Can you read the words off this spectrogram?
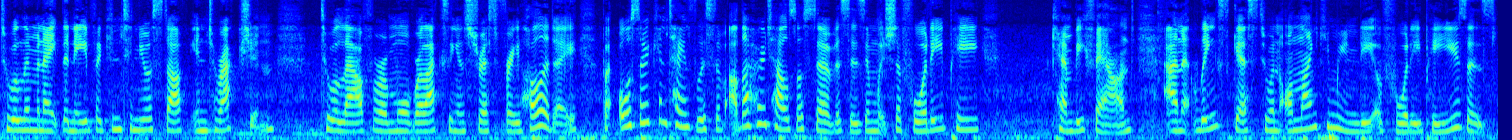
to eliminate the need for continuous staff interaction, to allow for a more relaxing and stress free holiday, but also contains lists of other hotels or services in which the 4DP can be found, and it links guests to an online community of 4DP users.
